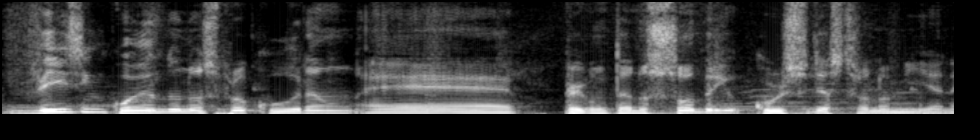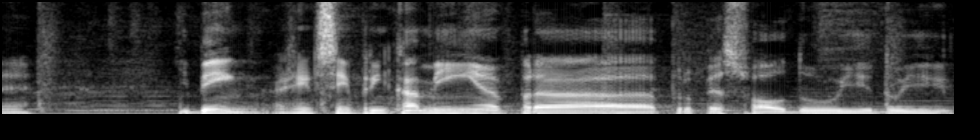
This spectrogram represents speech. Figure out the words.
de vez em quando, nos procuram é, perguntando sobre o curso de astronomia, né? E, bem, a gente sempre encaminha para o pessoal do, do,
